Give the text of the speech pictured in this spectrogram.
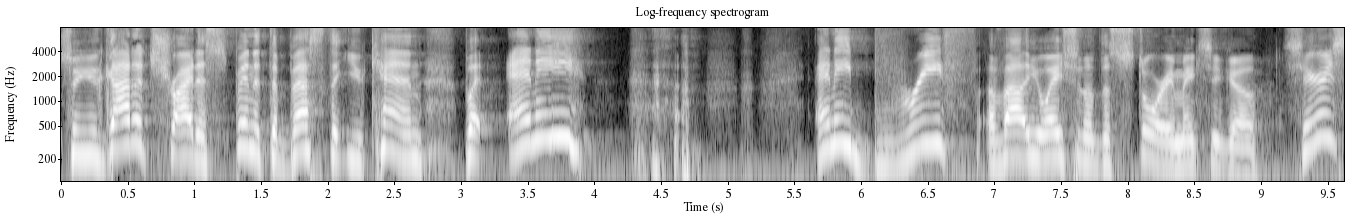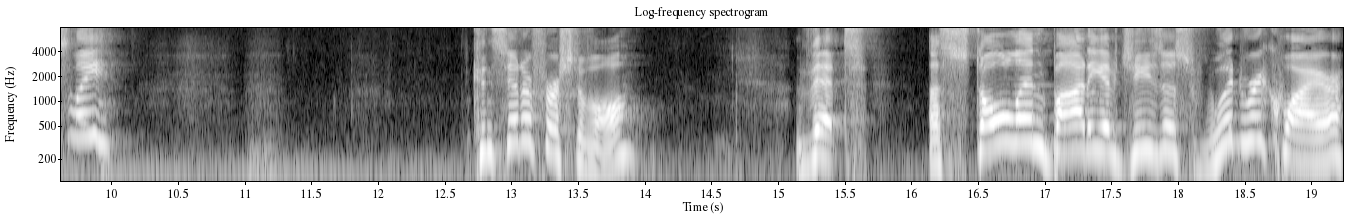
so you got to try to spin it the best that you can, but any. any brief evaluation of the story makes you go, seriously? Consider, first of all, that a stolen body of Jesus would require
